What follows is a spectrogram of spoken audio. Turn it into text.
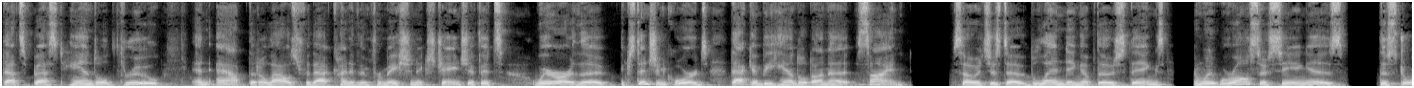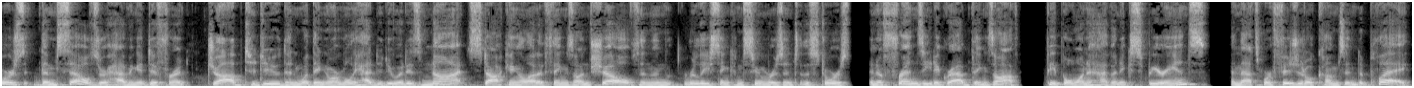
That's best handled through an app that allows for that kind of information exchange. If it's where are the extension cords, that can be handled on a sign. So it's just a blending of those things. And what we're also seeing is the stores themselves are having a different job to do than what they normally had to do. It is not stocking a lot of things on shelves and then releasing consumers into the stores in a frenzy to grab things off. People want to have an experience, and that's where phygital comes into play.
